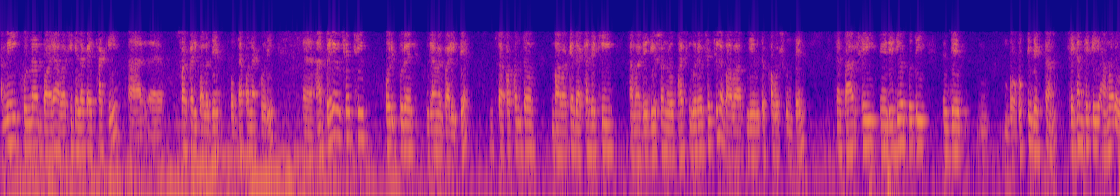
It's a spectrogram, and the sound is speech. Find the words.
আমি খুলনার বয়রা আবাসিক এলাকায় থাকি আর সরকারি কলেজে অধ্যাপনা করি। আর বেড়ে উঠেছি ফরিদপুরের গ্রামের বাড়িতে। তখন তো বাবাকে দেখা দেখি আমার রেডিও শোনার অভ্যাস গড়ে উঠেছিল, বাবা নিয়মিত খবর শুনতেন। তার সেই রেডিওর প্রতি যে ভক্তি দেখতাম, সেখান থেকেই আমারও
